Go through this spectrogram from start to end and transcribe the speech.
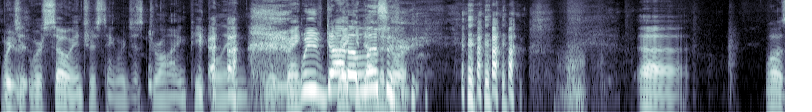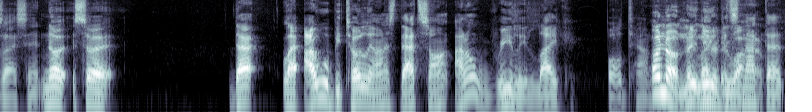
we're just, we're so interesting. We're just drawing people in. Break- We've gotta breaking listen. uh, what was I saying? No, so that like I will be totally honest. That song I don't really like Old Town. Oh, no. Like, neither do it's I. It's not that,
